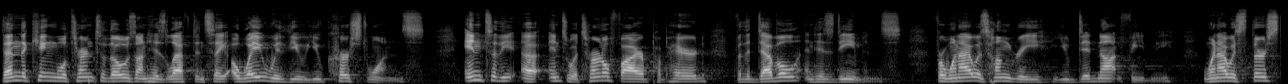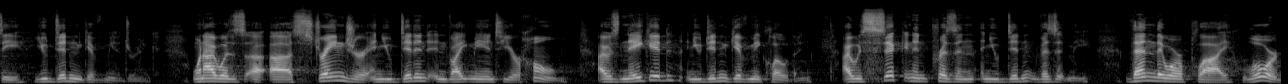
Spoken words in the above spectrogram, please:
Then the king will turn to those on his left and say, Away with you, you cursed ones, into, the, uh, into eternal fire prepared for the devil and his demons. For when I was hungry, you did not feed me. When I was thirsty, you didn't give me a drink. When I was a, a stranger and you didn't invite me into your home. I was naked and you didn't give me clothing. I was sick and in prison and you didn't visit me. Then they will reply, Lord,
